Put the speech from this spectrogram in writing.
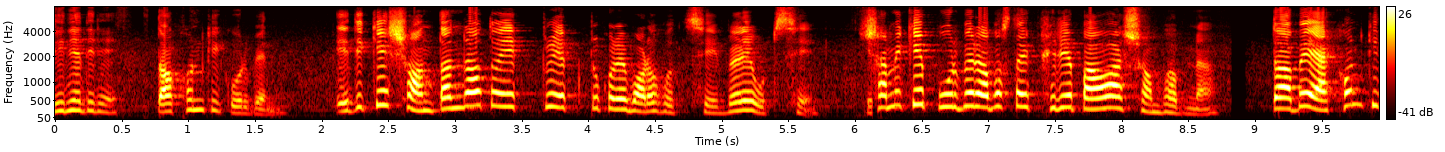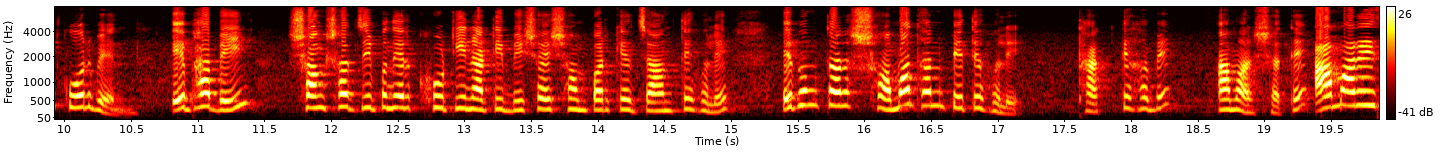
দিনে দিনে, তখন কি করবেন? এদিকে সন্তানরাও তো একটু একটু করে বড় হচ্ছে, বেড়ে উঠছে। স্বামীকে পূর্বের অবস্থায় ফিরে পাওয়া আর সম্ভব না। তবে এখন কি করবেন? এভাবেই সংসার জীবনের খুঁটিনাটি বিষয় সম্পর্কে জানতে হলে এবং তার সমাধান পেতে হলে থাকতে হবে আমার সাথে। আমার এই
